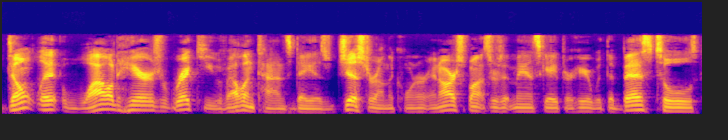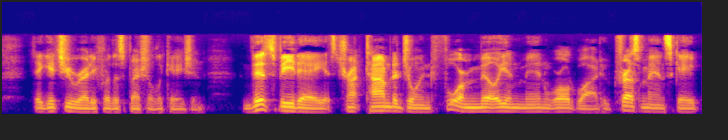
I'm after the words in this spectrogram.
Don't let wild hairs wreck you. Valentine's Day is just around the corner, and our sponsors at Manscaped are here with the best tools to get you ready for the special occasion. This V-Day, it's tr- time to join 4 million men worldwide who trust Manscaped,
